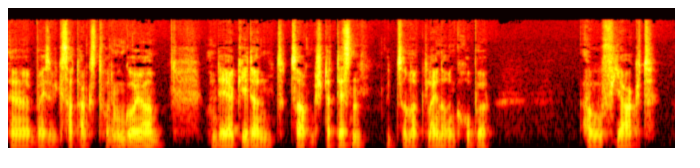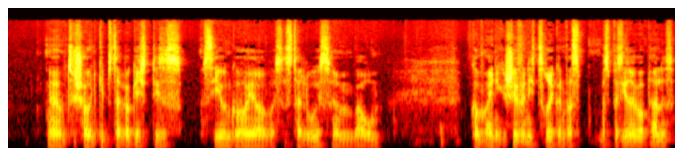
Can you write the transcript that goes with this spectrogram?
äh, weil sie, wie gesagt, Angst vor dem Ungeheuer haben. Und er geht dann sozusagen stattdessen mit so einer kleineren Gruppe auf Jagd, äh, um zu schauen, gibt es da wirklich dieses Seeungeheuer, was ist da los, ähm, warum kommen einige Schiffe nicht zurück und was, was passiert da überhaupt alles?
